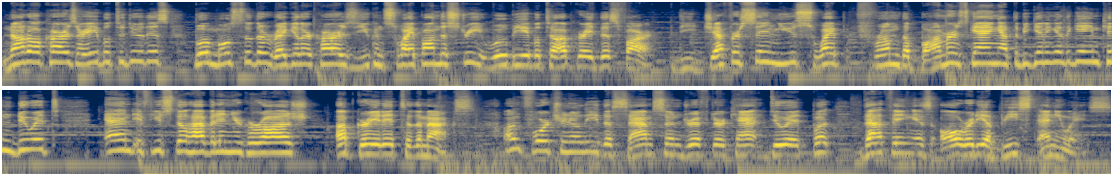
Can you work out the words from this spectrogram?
Not all cars are able to do this, but most of the regular cars you can swipe on the street will be able to upgrade this far. The Jefferson you swipe from the Bombers gang at the beginning of the game can do it, and if you still have it in your garage, upgrade it to the max. Unfortunately, the Samson Drifter can't do it, but that thing is already a beast anyways.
